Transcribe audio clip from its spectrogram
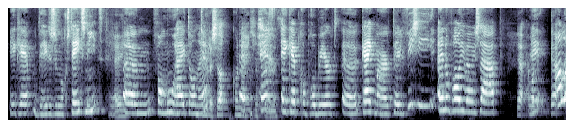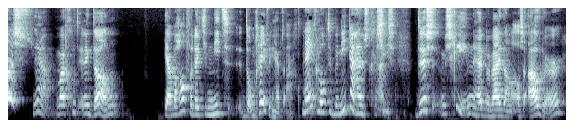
Ik heb, deden ze nog steeds niet. nee. Ehm, van moeheid dan, hè? Dure zakkonijntjes. en Echt, ik heb geprobeerd, eh, kijk maar televisie en dan val je wel in slaap. Ja, maar, Eh, ja, Alles. ja, maar goed, en ik dan... Ja, behalve dat je niet de omgeving hebt aangepast. Nee, klopt, ik ben niet naar huis gegaan. Precies. Dus misschien hebben wij dan als ouder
